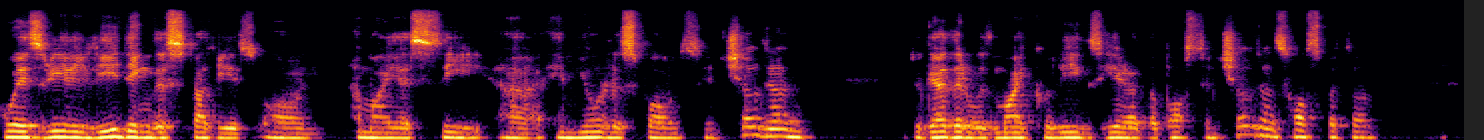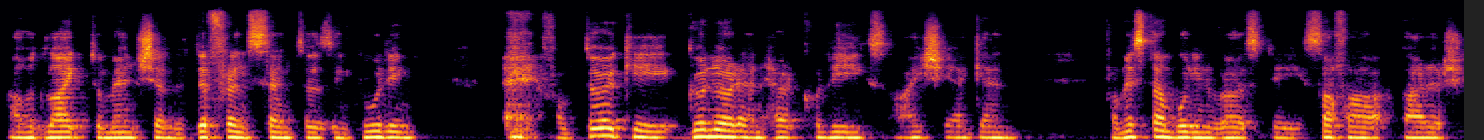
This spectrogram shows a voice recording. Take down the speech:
who is really leading the studies on MISC uh, immune response in children, together with my colleagues here at the Boston Children's Hospital. I would like to mention the different centers, including from Turkey, Gunnar and her colleagues, Aisha again, from Istanbul University, Safa Barish,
